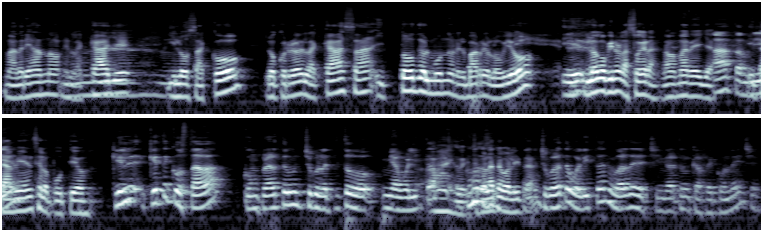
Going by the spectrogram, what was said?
madreando en la No calle y lo sacó, lo corrió de la casa y todo el mundo en el barrio lo vio. Y luego vino la suegra, la mamá de ella. Ah, ¿también? Y también se lo puteó. ¿Qué, le- ¿Qué te costaba comprarte un chocolatito, mi abuelita? Ay, güey, ¿Cómo se chocolate abuelita. Chocolate abuelita en lugar de chingarte un café con leche.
